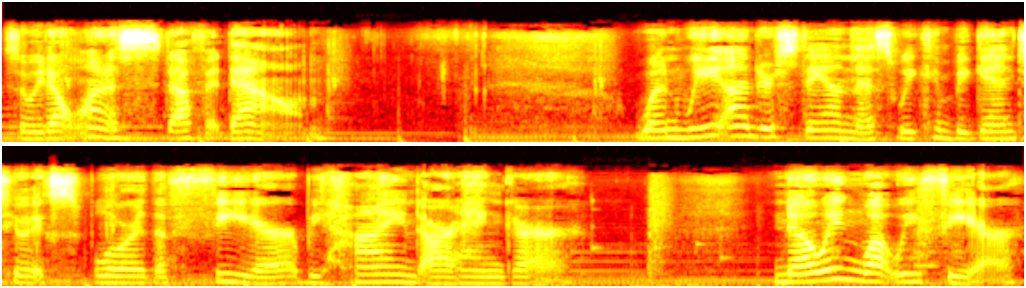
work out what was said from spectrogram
So we don't want to stuff it down. When we understand this, we can begin to explore the fear behind our anger. Knowing what we fear,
